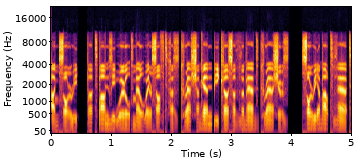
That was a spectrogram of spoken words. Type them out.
I'm sorry, but Bonzi World Malwaresoft has crashed again because of the bad crashes. Sorry about that.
